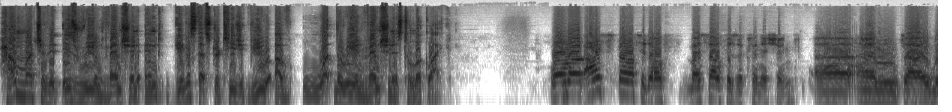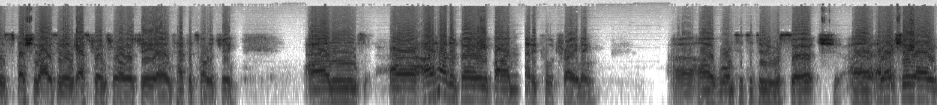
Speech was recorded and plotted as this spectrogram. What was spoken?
How much of it is reinvention, and give us that strategic view of what the reinvention is to look like. Well, Mark, I started off myself as a clinician, uh, and I was specializing in gastroenterology and hepatology. And uh, I had a very biomedical training. Uh, I wanted to do research, uh, and actually, I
